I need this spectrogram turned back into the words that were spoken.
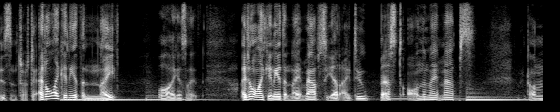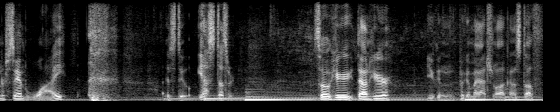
is interesting. I don't like any of the night... Well, I guess I... I don't like any of the night maps, yet I do best on the night maps. I don't understand why. I just do. Yes, desert. So here, down here, you can pick a match and all that kind of stuff.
